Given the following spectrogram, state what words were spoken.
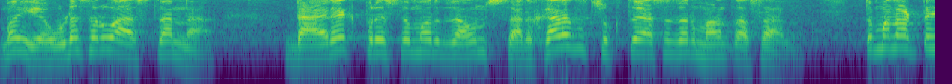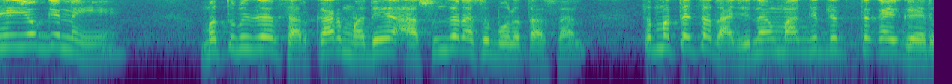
मग एवढं सर्व असताना डायरेक्ट प्रेससमोर जाऊन सरकारच चुकतंय असं जर म्हणत असाल तर मला वाटतं हे योग्य नाही आहे मग तुम्ही जर सरकारमध्ये असून जर असं बोलत असाल तर मग त्याचा राजीनामा मागितलं तर काही गैर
